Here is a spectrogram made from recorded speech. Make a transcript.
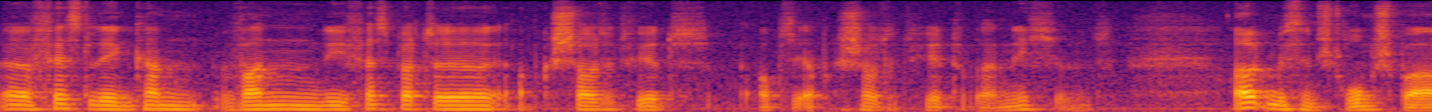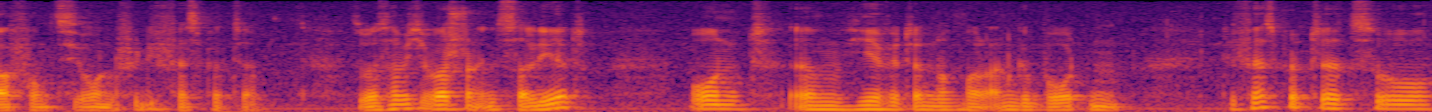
äh, festlegen kann, wann die Festplatte abgeschaltet wird, ob sie abgeschaltet wird oder nicht und halt ein bisschen Stromsparfunktionen für die Festplatte. So, das habe ich aber schon installiert und ähm, hier wird dann nochmal angeboten, die Festplatte zu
